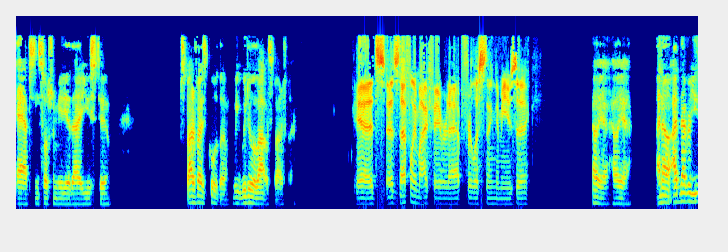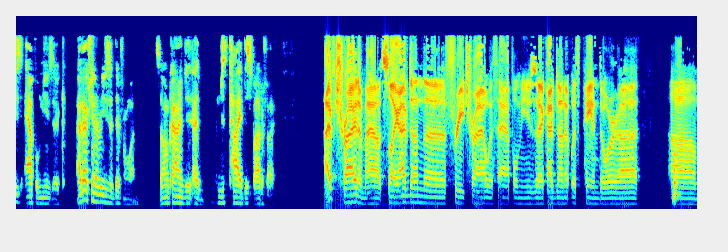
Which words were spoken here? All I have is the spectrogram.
apps and social media that I used to. Spotify's cool though. We we do a lot with Spotify. Yeah, it's it's definitely my favorite app for listening to music. Hell yeah, hell yeah. I know. I've never used Apple Music. I've actually never used a different one, so I'm kind of just I, I'm just tied to Spotify. I've tried them out. So like I've done the free trial with Apple Music. I've done it with Pandora. Um,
